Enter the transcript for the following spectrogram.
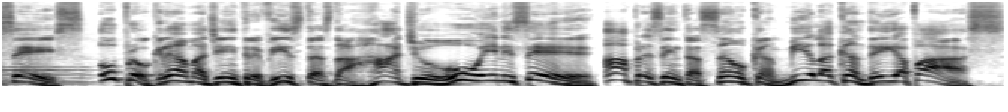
UNC6, o programa de entrevistas da Rádio UNC. Apresentação Camila Candeia Paz.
